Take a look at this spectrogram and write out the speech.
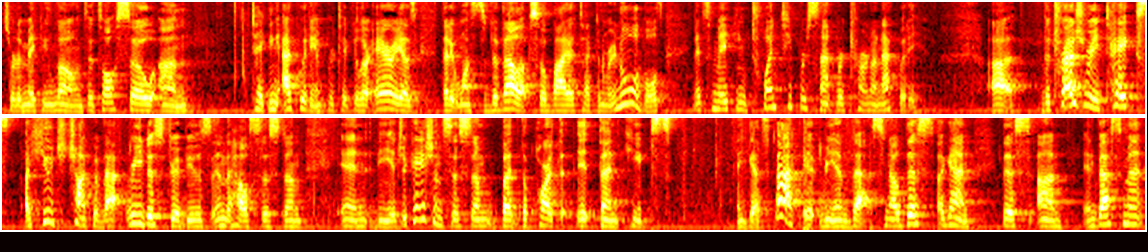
sort of making loans, it's also um, taking equity in particular areas that it wants to develop, so biotech and renewables, and it's making 20% return on equity. Uh, the Treasury takes a huge chunk of that, redistributes in the health system, in the education system, but the part that it then keeps and gets back, it reinvests. Now, this, again, this um, investment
